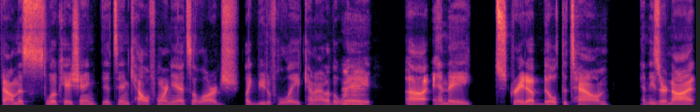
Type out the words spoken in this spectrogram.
found this location. It's in California. It's a large, like, beautiful lake, kind of out of the mm-hmm. way. Uh, and they straight up built the town. And these are not,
